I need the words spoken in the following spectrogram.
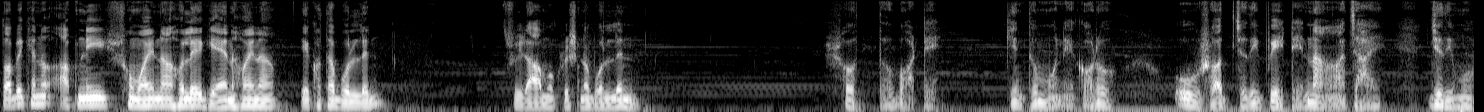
তবে কেন আপনি সময় না হলে জ্ঞান হয় না? এ কথা বললেন। শ্রীরামকৃষ্ণ বললেন সত্য বটে। কিন্তু মনে করো, ঔষধ যদি পেটে না যায়, যদি মুখ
